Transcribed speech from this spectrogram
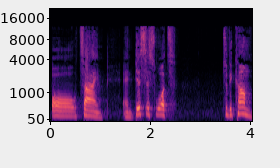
all time. And this is what to become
